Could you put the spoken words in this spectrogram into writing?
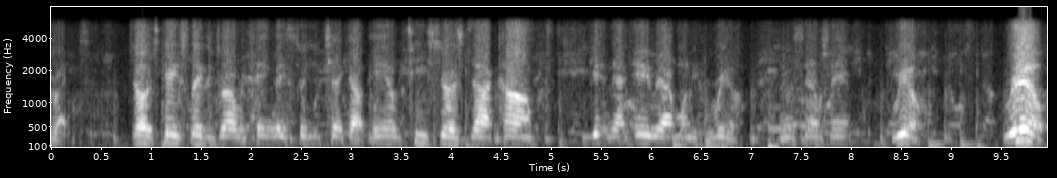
Right. George King, Lady Drama King. Make sure you check out amtshirts.com. You're getting that Arab money for real. You understand what I'm saying? Real. Real.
